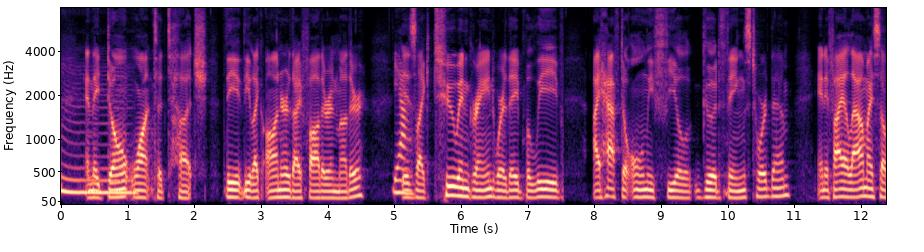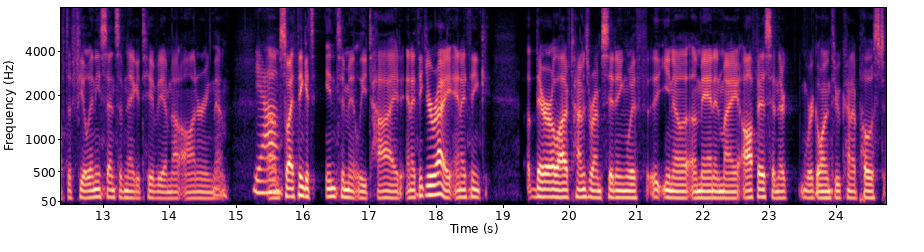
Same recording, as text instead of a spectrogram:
And they don't mm. want to touch the the like honor thy father and mother Yeah. is like too ingrained where they believe I have to only feel good things toward them. And if I allow myself to feel any sense of negativity, I'm not honoring them. Yeah. Um, so I think it's intimately tied. And I think you're right. And I think there are a lot of times where I'm sitting with, you know, a man in my office and they're, we're going through kind of post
